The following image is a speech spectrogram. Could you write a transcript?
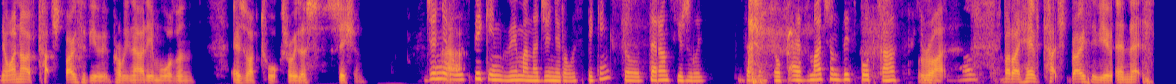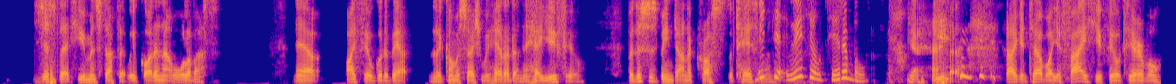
Now, I know I've touched both of you, probably Nadia more than as I've talked through this session. Generally uh, speaking, women are generally speaking, so Terence usually doesn't talk as much on this podcast. Right. But I have touched both of you, and that's just that human stuff that we've got in all of us. Now, I feel good about the conversation we had. I don't know how you feel, but this has been done across the Tasman. We, we feel terrible. Yeah. I can tell by your face you feel terrible.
